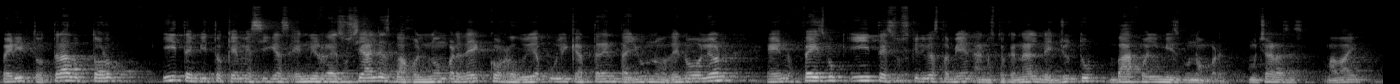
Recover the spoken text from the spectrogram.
perito traductor y te invito a que me sigas en mis redes sociales bajo el nombre de Correduría Pública 31 de Nuevo León en Facebook y te suscribas también a nuestro canal de YouTube bajo el mismo nombre. Muchas gracias. Bye bye.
